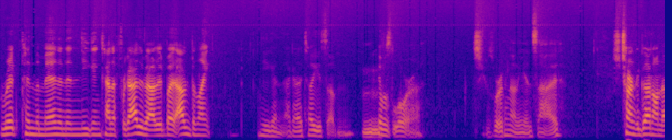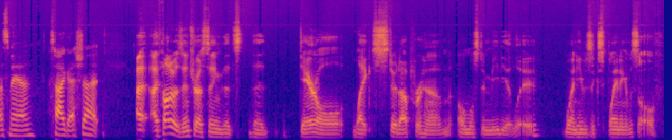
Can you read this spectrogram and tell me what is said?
Rick pinned them in, and then Negan kind of forgot about it. But I've been like, Negan, I gotta tell you something. Mm. It was Laura. She was working on the inside. She turned the gun on us, man. That's how I got shot. I, I thought it was interesting that that Daryl like stood up for him almost immediately when he was explaining himself.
